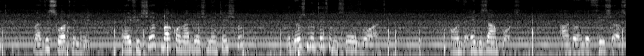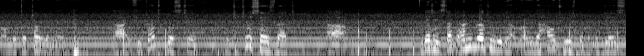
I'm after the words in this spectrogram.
get? But this is what we need now if you check back on our documentation the documentation says what? On the examples and on the features on the tutorial uh, if you try to cross check the tutorial says that uh, getting started unblocking with, with the how to use paper.js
